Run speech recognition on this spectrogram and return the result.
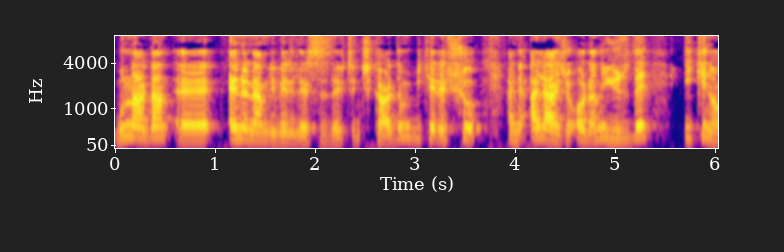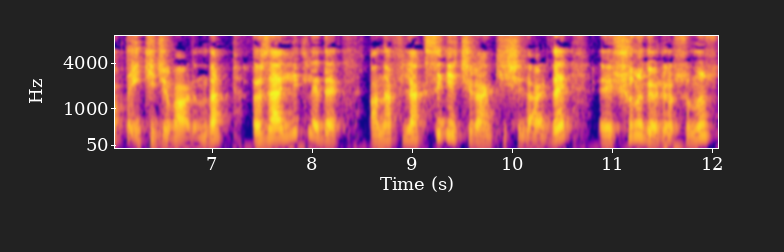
Bunlardan e, en önemli verileri sizler için çıkardım. Bir kere şu hani alerji oranı yüzde 2.2 civarında. Özellikle de anafilaksi geçiren kişilerde e, şunu görüyorsunuz.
